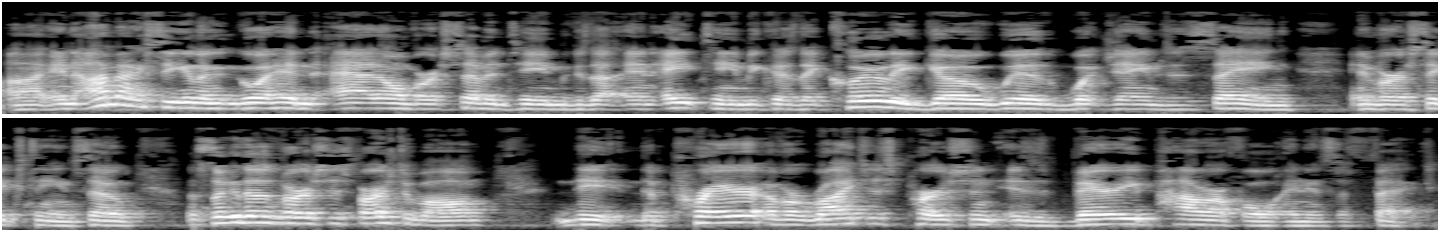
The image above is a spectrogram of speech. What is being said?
uh, and I'm actually going to go ahead and add on verse 17 because I, and 18 because they clearly go with what James is saying in verse 16. So let's look at those verses. First of all, the, the prayer of a righteous person is very powerful in its effect.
